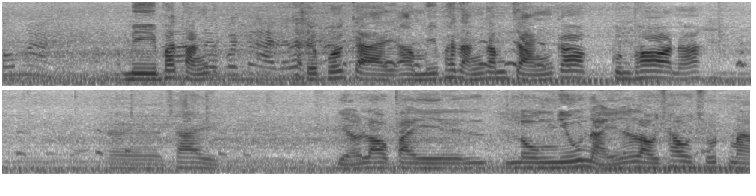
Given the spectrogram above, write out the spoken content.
ครบอะมีพระถังเจอประกาศไปแล้วเจอโป้ยไก่อ่ามีพระถังซัมจั๋งก็คุณพ่อเนาะ เออใช่ เดี๋ยวเราไปลงนิ้วไหนแล้วเราเช่าชุดมา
